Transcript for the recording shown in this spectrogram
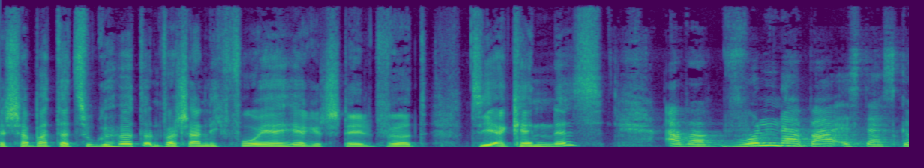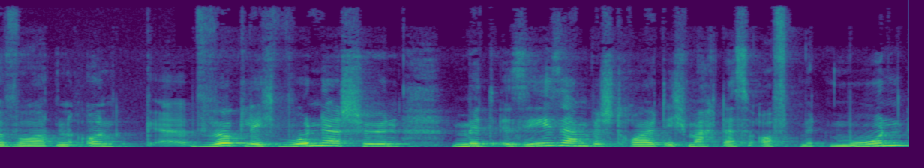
Schabbat dazugehört und wahrscheinlich vorher hergestellt wird. Sie erkennen es? Aber wunderbar ist das geworden und wirklich wunderschön mit Sesam bestreut. Ich mache das oft mit Mohn.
